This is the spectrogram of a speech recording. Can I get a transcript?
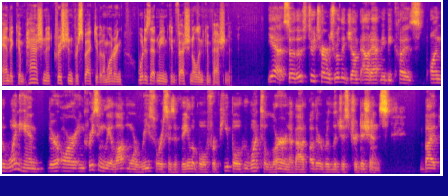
and a compassionate Christian perspective. And I'm wondering, what does that mean, confessional and compassionate? Yeah, so those two terms really jump out at me because, on the one hand, there are increasingly a lot more resources available for people who want to learn about other religious traditions. But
